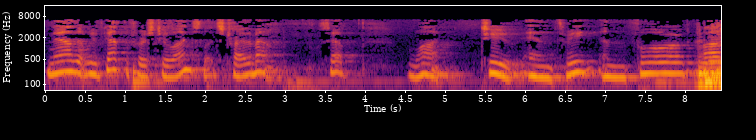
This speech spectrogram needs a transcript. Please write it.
Now that we've got the first two lines, let's try them out. So, one, two, and three, and four, five.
